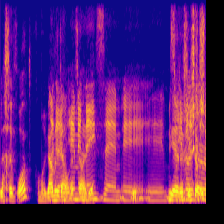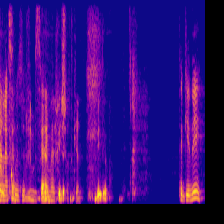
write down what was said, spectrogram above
לחברות, כלומר גם לגמרי אפשר להגיע. M&A זה מיזוגים ורכישות, כן. בדיוק. תגידי,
